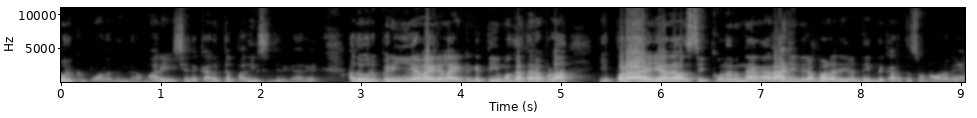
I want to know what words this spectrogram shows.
ஊருக்கு போறதுங்கிற மாதிரி விஷயத்த கருத்தை பதிவு செஞ்சிருக்காரு. அது ஒரு பெரிய வைரல் ஆயிட்டு இருக்கு திமுக தரப்புல எப்படா ஏதாவது சிக்குன்னு இருந்தாங்க ராஜேந்திர பாலாஜி வந்து இந்த கருத்தை சொன்ன உடனே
